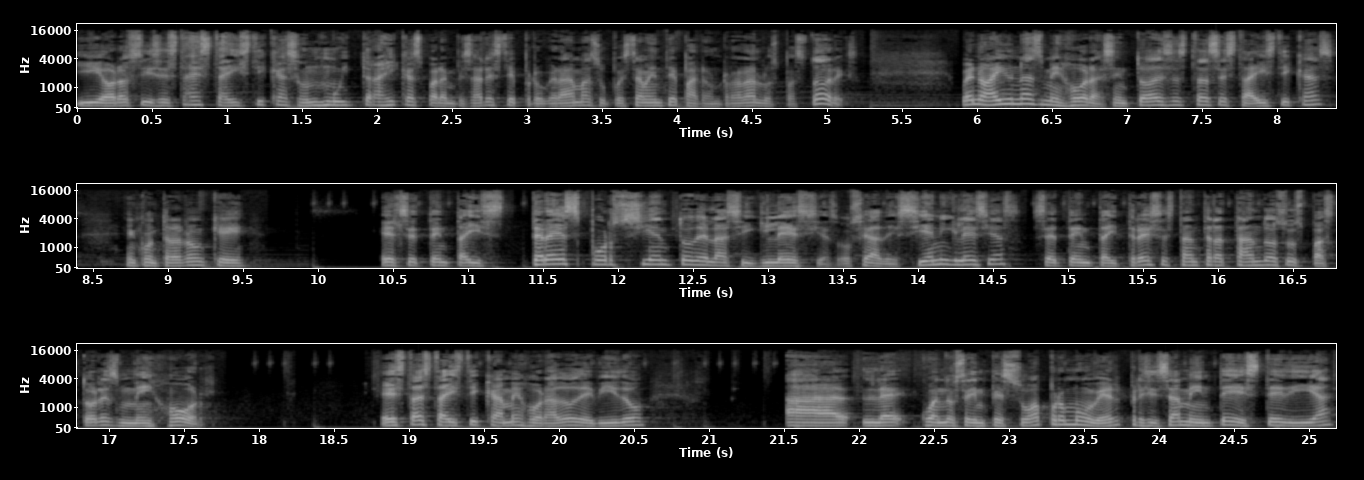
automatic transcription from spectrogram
Y ahora usted dice, estas estadísticas son muy trágicas para empezar este programa, supuestamente para honrar a los pastores. Bueno, hay unas mejoras. En todas estas estadísticas encontraron que el 73% de las iglesias, o sea, de 100 iglesias, 73 están tratando a sus pastores mejor. Esta estadística ha mejorado debido a cuando se empezó a promover precisamente este día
